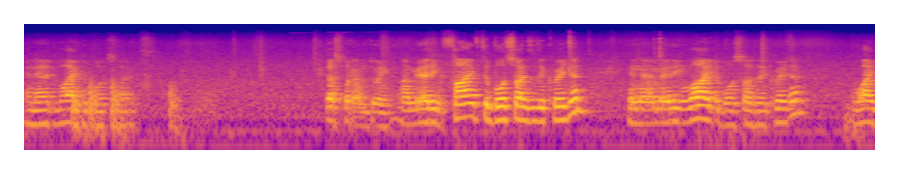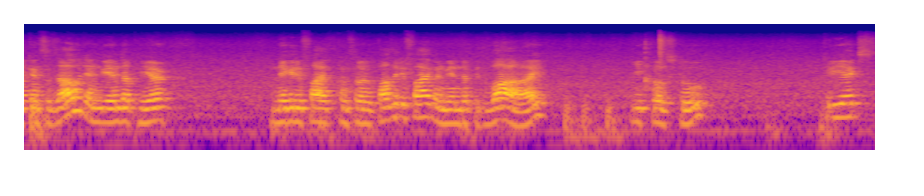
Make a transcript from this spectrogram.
and add y to both sides. That's what I'm doing. I'm adding 5 to both sides of the equation, and I'm adding y to both sides of the equation. y cancels out, and we end up here, negative 5 cancels out positive 5, and we end up with y equals to 3x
